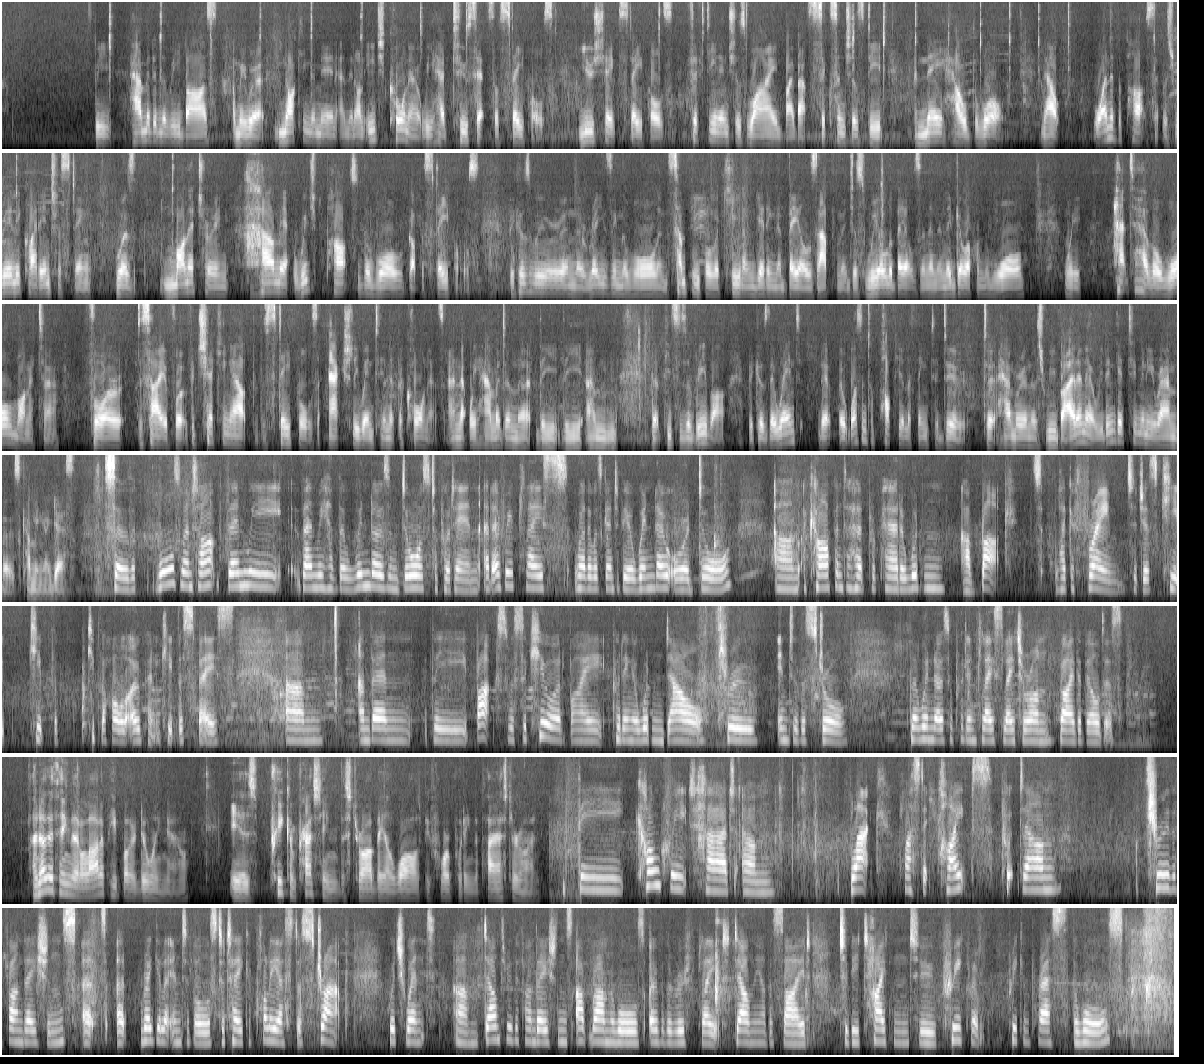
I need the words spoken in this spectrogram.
We hammered in the rebars and we were knocking them in and then on each corner we had two sets of staples, U-shaped staples, 15 inches wide by about 6 inches deep, and they held the wall. Now, one of the parts that was really quite interesting was monitoring how many, which parts of the wall got the staples because we were in the raising the wall and some people were keen on getting the bales up and they'd just wheel the bales in and then they'd go up on the wall. We had to have a wall monitor for decide for, for checking out that the staples actually went in at the corners and that we hammered in the the the, um, the pieces of rebar because they went they, it wasn't a popular thing to do to hammer in this rebar. I don't know. We didn't get too many Rambos coming, I guess. So the walls went up. Then we then we had the windows and doors to put in at every place where there was going to be a window or a door. Um, a carpenter had prepared a wooden uh, buck, like a frame, to just keep keep the keep the hole open, keep the space. Um, and then the bucks were secured by putting a wooden dowel through into the straw. The windows were put in place later on by the builders. Another thing that a lot of people are doing now is pre-compressing the straw bale walls before putting the plaster on. The concrete had um, black plastic pipes put down through the foundations at, at regular intervals to take a polyester strap which went um, down through the foundations, up round the walls, over the roof plate, down the other side, to be tightened to pre-compress the walls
